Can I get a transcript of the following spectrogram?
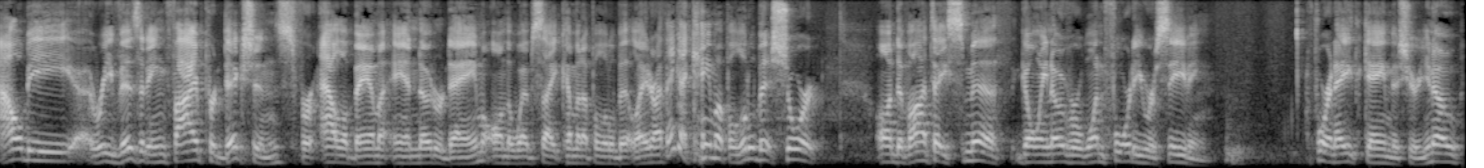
I'll be uh, revisiting five predictions for Alabama and Notre Dame on the website coming up a little bit later. I think I came up a little bit short on DeVonta Smith going over 140 receiving. For an eighth game this year. You know,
